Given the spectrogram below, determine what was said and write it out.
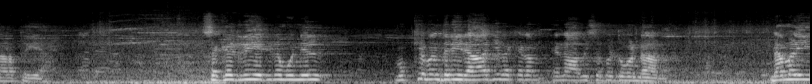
നടത്തുകയാണ്. സെക്രട്ടേറിയറ്റിന് മുന്നിൽ മുഖ്യമന്ത്രി രാജിവെക്കണം എന്ന് ആവശ്യപ്പെട്ടുകൊണ്ടാണ് നമ്മൾ ഈ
